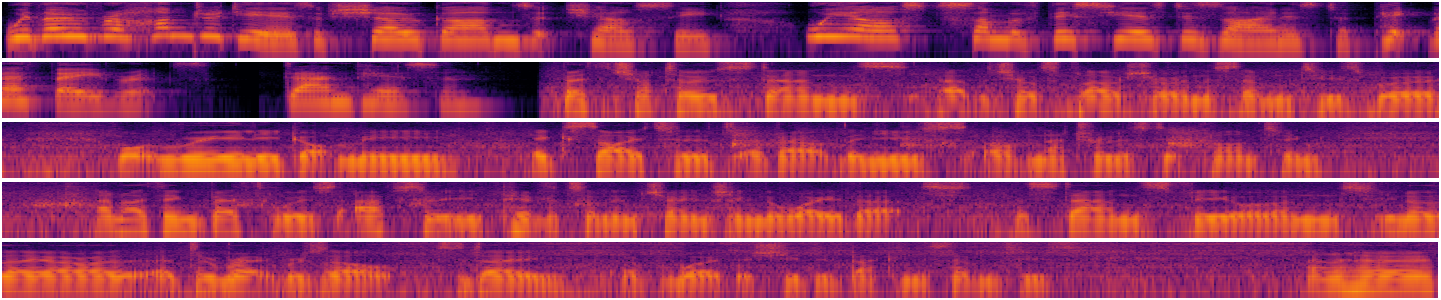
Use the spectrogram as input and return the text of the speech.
With over 100 years of show gardens at Chelsea, we asked some of this year's designers to pick their favourites. Dan Pearson. Beth Chatto's stands at the Chelsea Flower Show in the 70s were what really got me excited about the use of naturalistic planting. And I think Beth was absolutely pivotal in changing the way that the stands feel. And, you know, they are a direct result today of work that she did back in the 70s. And her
